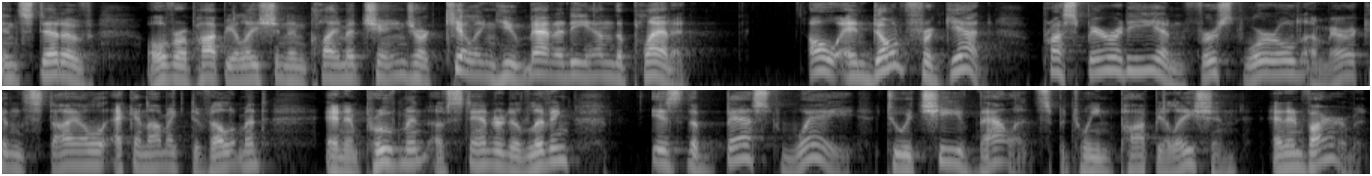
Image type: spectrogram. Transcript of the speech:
instead of overpopulation and climate change are killing humanity and the planet. Oh, and don't forget, prosperity and first world American style economic development and improvement of standard of living is the best way to achieve balance between population and environment.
